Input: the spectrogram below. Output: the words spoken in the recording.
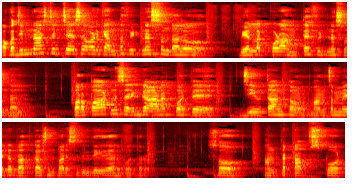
ఒక జిమ్నాస్టిక్ చేసేవాడికి ఎంత ఫిట్నెస్ ఉండాలో వీళ్ళకి కూడా అంతే ఫిట్నెస్ ఉండాలి. పొరపాటున సరిగ్గా ఆడకపోతే జీవితాంతం మంచం మీద బ్రతకాల్సిన పరిస్థితికి దిగజారిపోతారు. సో అంత టఫ్ స్పోర్ట్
